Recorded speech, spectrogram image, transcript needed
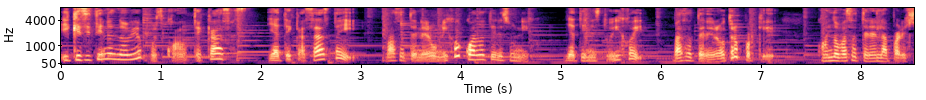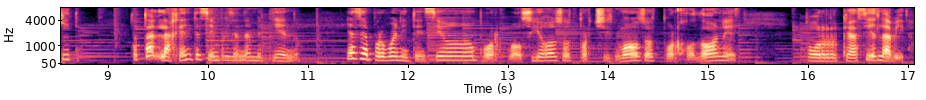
Y que si tienes novio, pues cuando te casas. Ya te casaste y vas a tener un hijo. ¿Cuándo tienes un hijo? Ya tienes tu hijo y vas a tener otro porque ¿cuándo vas a tener la parejita? Total, la gente siempre se anda metiendo. Ya sea por buena intención, por ociosos, por chismosos, por jodones porque así es la vida.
